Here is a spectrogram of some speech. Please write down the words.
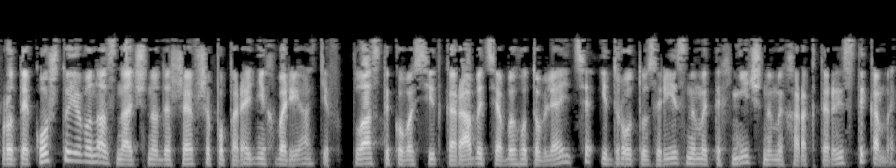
Проте коштує вона значно дешевше попередніх варіантів. Пластикова сітка рабиця виготовляється і дроту з різними технічними характеристиками.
